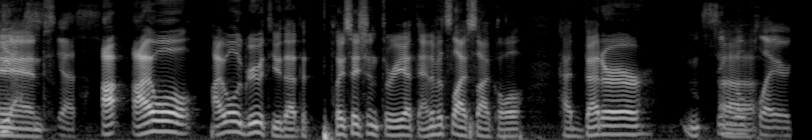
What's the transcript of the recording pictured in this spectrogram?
and yes, yes. I, I will I will agree with you that the PlayStation 3 at the end of its life cycle had better single uh, player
